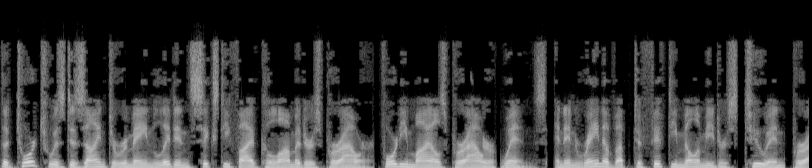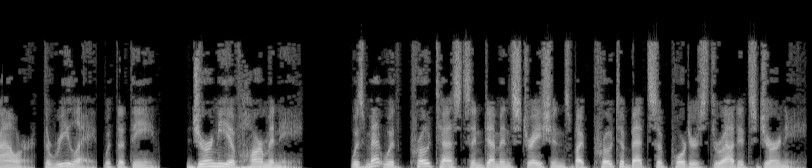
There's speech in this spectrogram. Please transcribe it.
The torch was designed to remain lit in 65 km per hour, 40 miles per hour winds and in rain of up to 50 mm 2 in per hour. The relay with the theme Journey of Harmony was met with protests and demonstrations by pro-Tibet supporters throughout its journey.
